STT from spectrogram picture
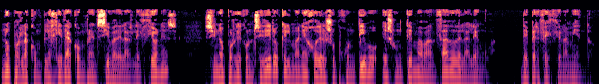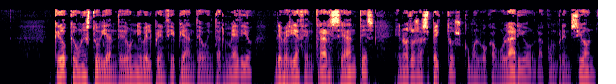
no por la complejidad comprensiva de las lecciones, sino porque considero que el manejo del subjuntivo es un tema avanzado de la lengua, de perfeccionamiento. Creo que un estudiante de un nivel principiante o intermedio debería centrarse antes en otros aspectos como el vocabulario, la comprensión,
